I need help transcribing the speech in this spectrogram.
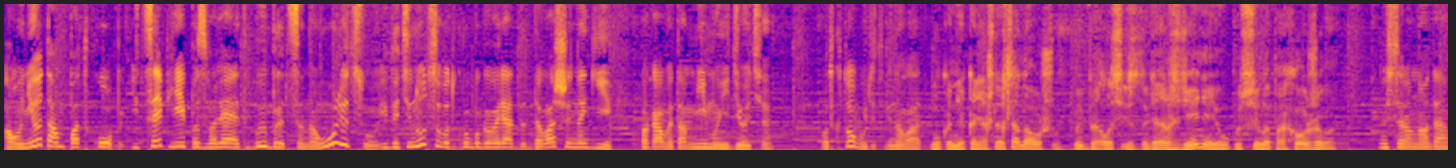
а у нее там подкоп, и цепь ей позволяет выбраться на улицу и дотянуться, вот, грубо говоря, до, до вашей ноги, пока вы там мимо идете. Вот кто будет виноват? Ну, кон- конечно, если она уж выбралась из заграждения и укусила прохожего, Но все равно, да,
